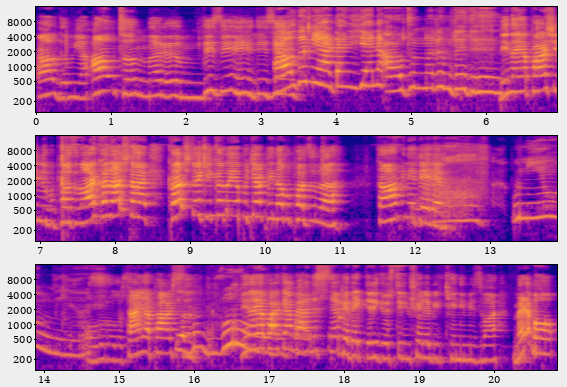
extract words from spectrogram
Aldım ya altınlarım dizi dizi. Aldığım yerden yiyene altınlarım dedin. Lina yapar şimdi bu puzzle'ı. Arkadaşlar kaç dakikada yapacak Lina bu puzzle'ı? Tahmin edelim. Of, bu niye olmuyor? Sen yaparsın. Ya bu zor Lina yaparken ben de size bebekleri göstereyim. Şöyle bir kenimiz var. Merhaba.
